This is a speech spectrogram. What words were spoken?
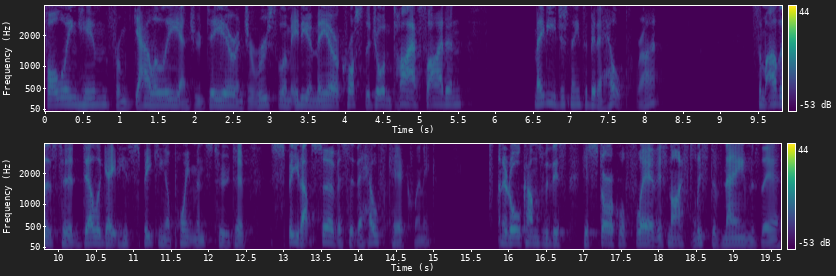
following him from Galilee and Judea and Jerusalem, Idumea, across the Jordan, Tyre, Sidon, maybe he just needs a bit of help, right? Some others to delegate his speaking appointments to, to speed up service at the healthcare clinic. And it all comes with this historical flair, this nice list of names there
